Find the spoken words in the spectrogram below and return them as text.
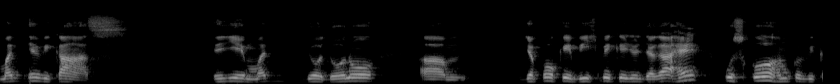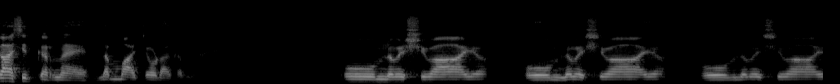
मध्य विकास। तो ये मध्य, जो दोनों जपों के बीच में की जो जगह है, उसको हमको विकासित करना है, लंबा चौड़ा करना है। ओम नमः शिवाय, ओम नमः शिवाय, ओम नमः शिवाय।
